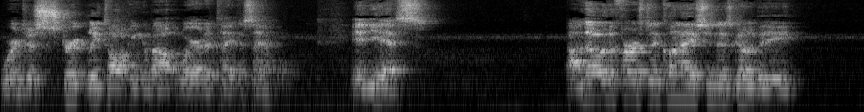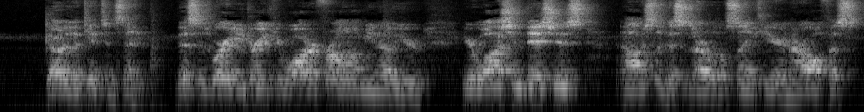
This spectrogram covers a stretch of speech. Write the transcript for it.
we're just strictly talking about where to take a sample. And yes, I know the first inclination is going to be go to the kitchen sink. This is where you drink your water from. You know, you're you're washing dishes. And obviously, this is our little sink here in our office.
